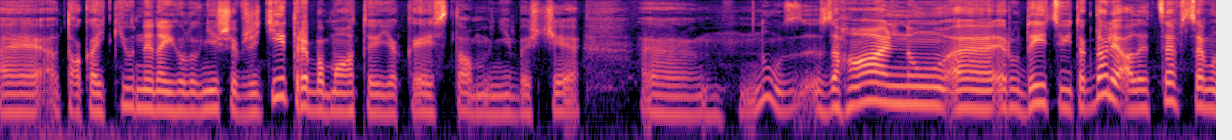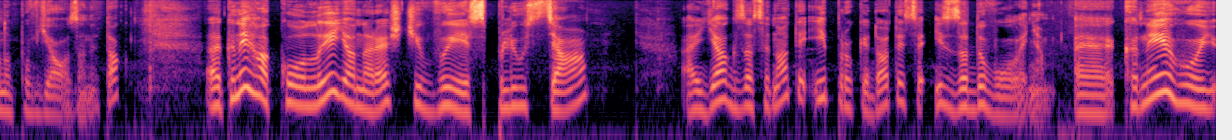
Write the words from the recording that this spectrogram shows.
Е, Так, IQ не найголовніше в житті. Треба мати якесь там, ніби ще. Ну, загальну ерудицію і так далі, але це все воно пов'язане. Так? Книга Коли я нарешті висплюся. Е, Як засинати і прокидатися із задоволенням. Е, Книгою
